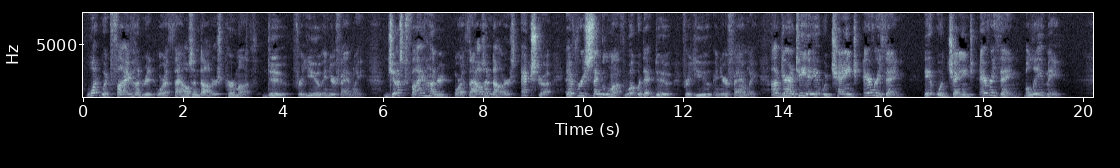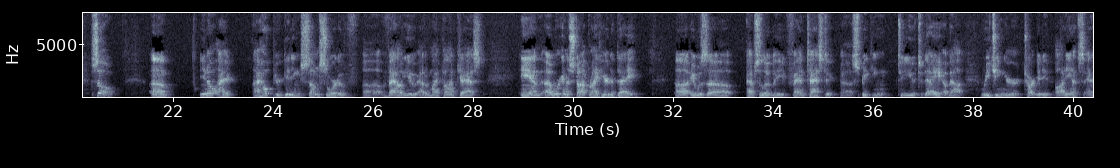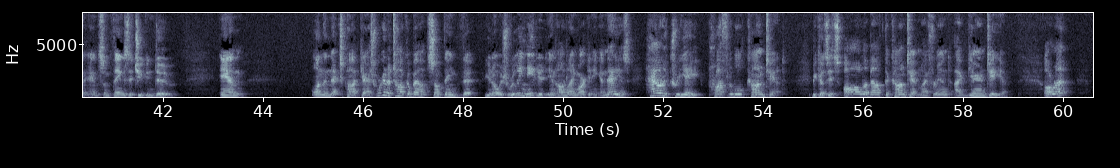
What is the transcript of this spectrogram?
What would 500 or $1,000 per month do for you and your family? Just 500 or $1,000 extra every single month. What would that do for you and your family? I guarantee you it would change everything. It would change everything. Believe me. So, um, you know, I I hope you're getting some sort of uh, value out of my podcast. And uh, we're going to stop right here today. Uh, it was uh, absolutely fantastic uh, speaking to you today about reaching your targeted audience and, and some things that you can do. And on the next podcast, we're going to talk about something that you know is really needed in online marketing, and that is how to create profitable content. Because it's all about the content, my friend, I guarantee you. All right,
